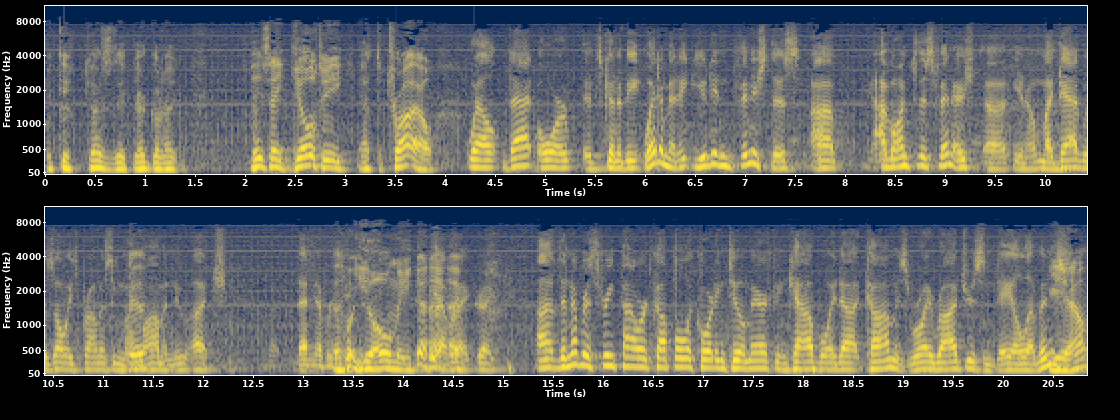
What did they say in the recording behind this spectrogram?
because they're going to they say guilty at the trial. well, that or it's going to be, wait a minute, you didn't finish this. Uh, I want this finished. Uh, you know, my dad was always promising my Yeah. mom a new hutch, but that never came. you owe me. yeah, right, right. Uh, the number three power couple, according to AmericanCowboy.com, is Roy Rogers and Dale Evans. Yeah.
